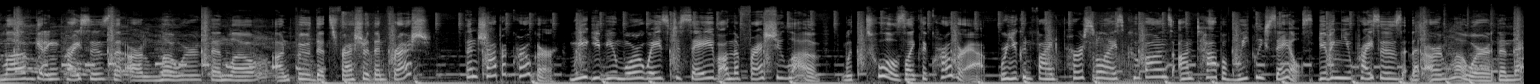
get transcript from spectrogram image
Love getting prices that are lower than low on food that's fresher than fresh? Then shop at Kroger. We give you more ways to save on the fresh you love with tools like the Kroger app, where you can find personalized coupons on top of weekly sales, giving you prices that are lower than the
